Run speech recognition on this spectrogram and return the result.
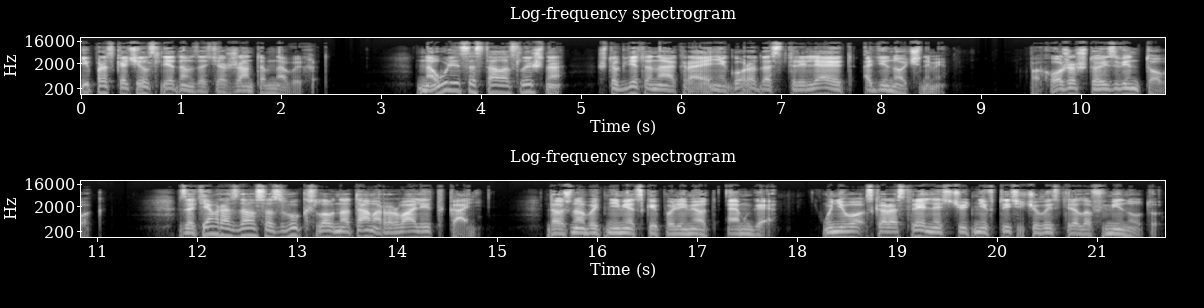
и проскочил следом за сержантом на выход. На улице стало слышно, что где-то на окраине города стреляют одиночными. Похоже, что из винтовок. Затем раздался звук, словно там рвали ткань. Должно быть немецкий пулемет МГ. У него скорострельность чуть не в тысячу выстрелов в минуту.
